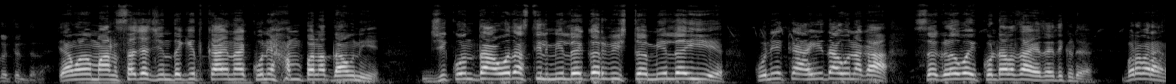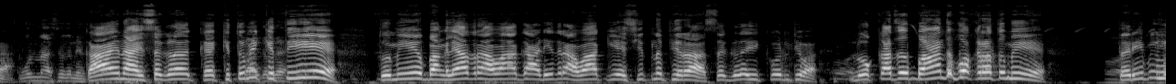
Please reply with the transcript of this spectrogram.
गत्यंतर आहे. त्यामुळे माणसाच्या जिंदगीत काय नाही कोणी हमपणा दावू नये जी कोण दावत असतील मी लय गर्विष्ठ मी लय ही. कोणी काही दावू नका. सगळं वैकुंठाला जायचं आहे तिकडं. बरोबर आहे ना? कोण नाही असं नाही? काय नाही सगळं क- कि तुम्ही किती? तुम्ही बंगल्यात राहा गाडीत राहा केशीतनं फिरा सगळं इकडून ठेवा. लोकांचं बांध पोखरा तुम्ही. तरी पण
